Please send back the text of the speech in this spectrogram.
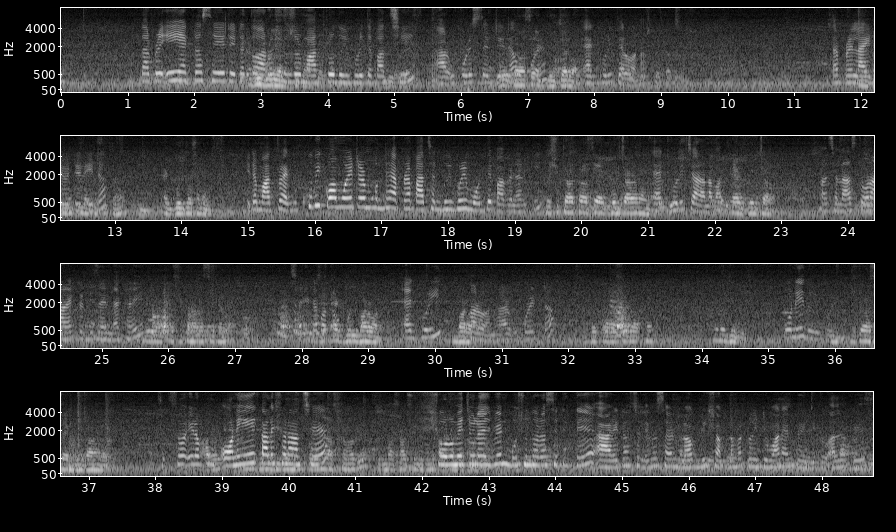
তারপরে এই একটা সেট এটা তো আরও সুন্দর মাত্র দুই ভরিতে পাচ্ছি। আর উপরের সেট যেটা উপরে এক ভরি তেরো আনা। তেরো তারপরে লাইট ওয়েটের এটা। এক ভরি দশ আনা এটা মাত্র এক খুবই কম ওয়েটের মধ্যে আপনারা পাচ্ছেন দুই ভরির মধ্যে পাবেন আর কি। এই সীতাহারটা আছে এক ভরি চার আনা এক ভরি চার আনা মাত্র। এক ভরি চার আচ্ছা লাস্ট ওর আরেকটা ডিজাইন দেখাই। এবং একটা সীতাহার আছে এখানে। আচ্ছা এটা কত? এক ভরি বারো আনা। এক ভরি বারো। আনা। আর উপরেরটা? পনে দুই ভরি। এটা আছে এক ভরি বারো আচ্ছা সো এরকম অনেক কালেকশন আছে। শোরুমে চলে আসবেন বসুন্ধরা সিটিতে আর এটা হচ্ছে level seven block D shop number twenty one and twenty two আল্লাহ হাফেজ।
